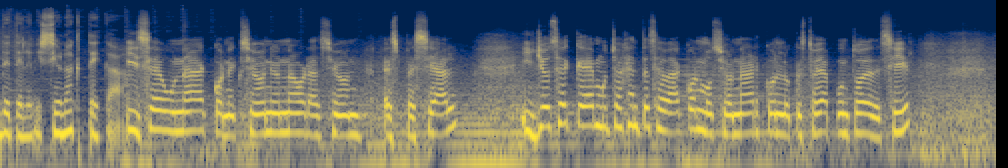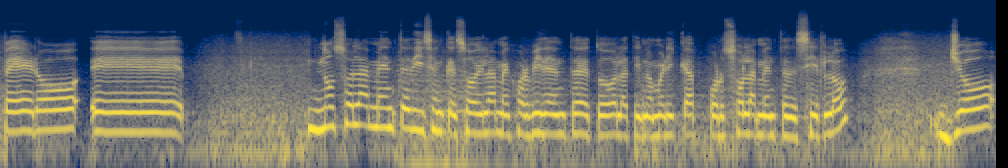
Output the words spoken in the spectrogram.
de Televisión Acteca. Hice una conexión y una oración especial y yo sé que mucha gente se va a conmocionar con lo que estoy a punto de decir, pero eh, no solamente dicen que soy la mejor vidente de toda Latinoamérica por solamente decirlo, yo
